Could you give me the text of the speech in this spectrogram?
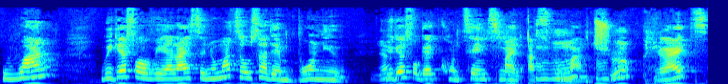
One, we get for realize that no matter how sad them born you, you get for get content mind as woman. True. Right?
